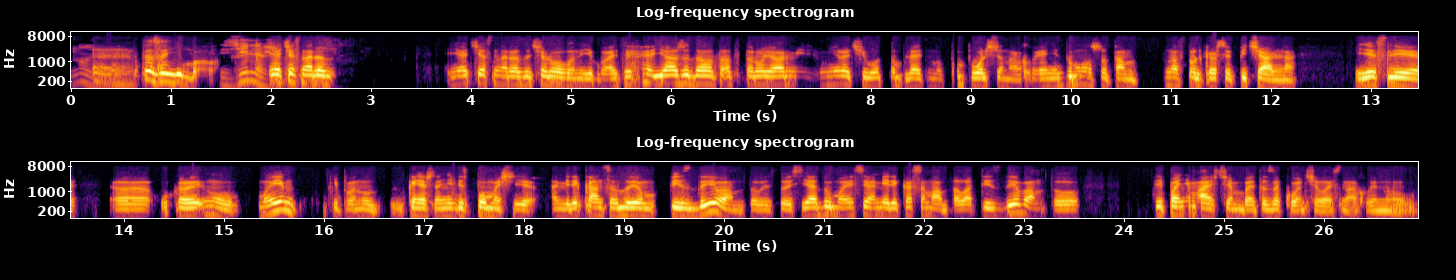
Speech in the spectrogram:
Ну, Это заебало. зелье же. Я, честно, раз... я, честно, разочарован, ебать. Я ожидал от, от второй армии мира чего-то, блядь, ну, побольше, нахуй. Я не думал, что там настолько все печально. Если э, Укра... ну, мы им, типа, ну, конечно, не без помощи американцев даем пизды вам, то есть, то есть я думаю, если Америка сама дала пизды вам, то ты понимаешь, чем бы это закончилось, нахуй, ну,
